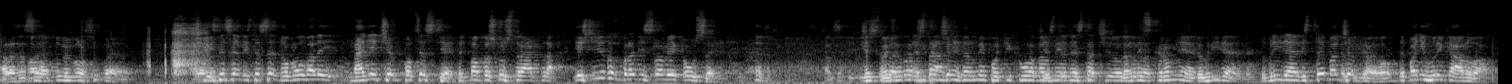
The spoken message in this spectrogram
Ale zase, Ale to by bylo super. Vy jste, se, vy jste se domlouvali na něčem po cestě. Teď mám trošku strach, teda. Ještě je to z Bratislavy kousek. že jste přichází nestačili. velmi potichu a velmi, jste nestačili velmi rozhodovat. skromně. Dobrý den. Dobrý den, vy jste manželka, jo? To je paní Hurikánová.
